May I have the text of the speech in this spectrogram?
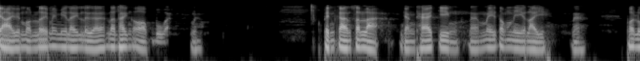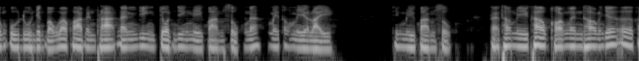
จ่ายไปหมดเลยไม่มีอะไรเหลือ แล้วท่านก็ออกบวชนะเป็นการสละอย่างแท้จริงนะไม่ต้องมีอะไรนะพอหลวงปู่ดูลจึงบอกว่าความเป็นพระนั้นยิ่งจนยิ่งมีความสุขนะไม่ต้องมีอะไร จึงมีความสุข แต่ถ้ามีข้าวของเงินทองเยอะเออข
